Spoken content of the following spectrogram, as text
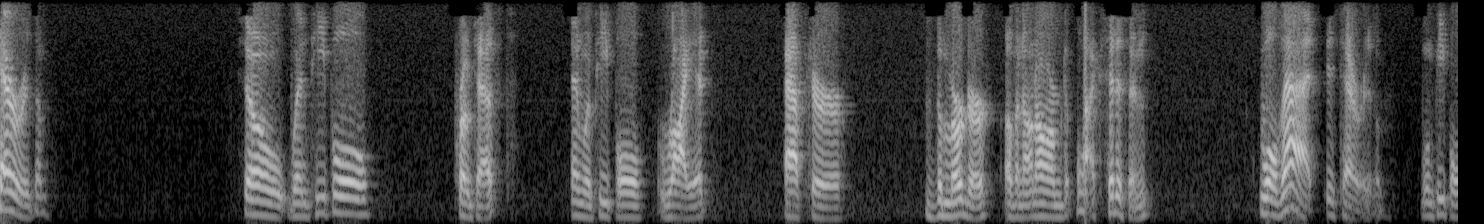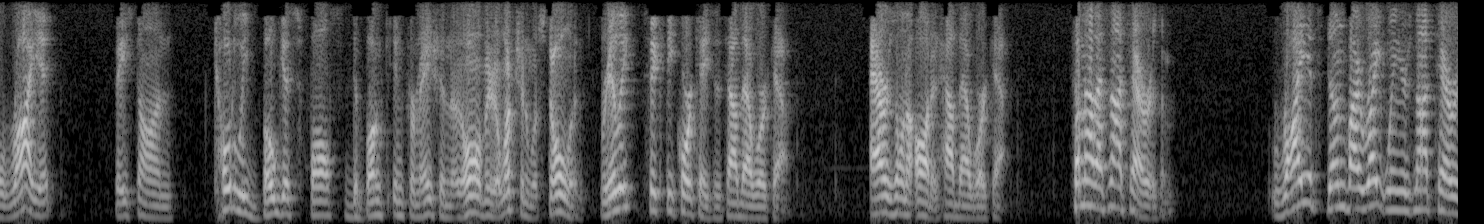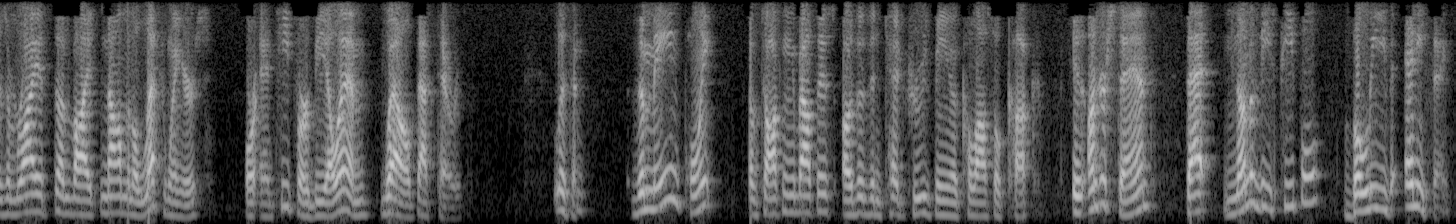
Terrorism. So when people protest and when people riot after the murder of an unarmed black citizen, well, that is terrorism. When people riot based on totally bogus, false, debunked information that, oh, the election was stolen. Really? 60 court cases. How'd that work out? Arizona audit. How'd that work out? Somehow that's not terrorism. Riots done by right-wingers, not terrorism. Riots done by nominal left-wingers, or Antifa or BLM, well, that's terrorism. Listen, the main point of talking about this, other than Ted Cruz being a colossal cuck, is understand that none of these people believe anything.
